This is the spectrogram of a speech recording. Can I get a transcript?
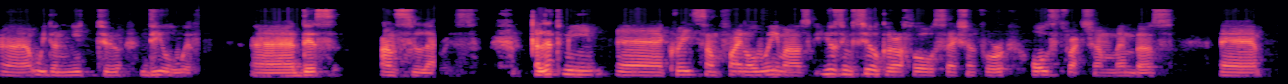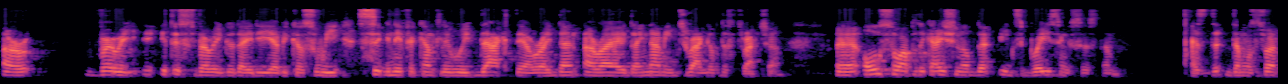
uh, we don't need to deal with uh, this ancillaries. Let me uh, create some final remarks using circular hole section for all structure members uh, are very it is very good idea because we significantly reduce the aerodynamic drag of the structure also application of the X bracing system, as demonstrate,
